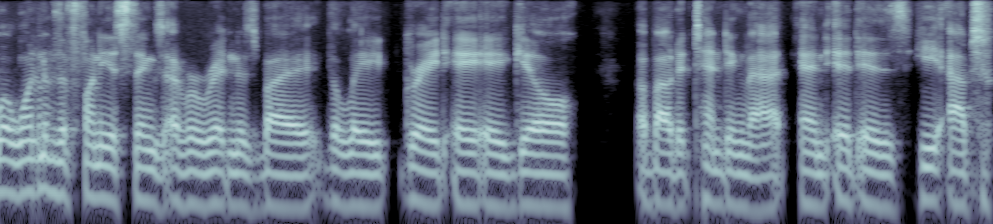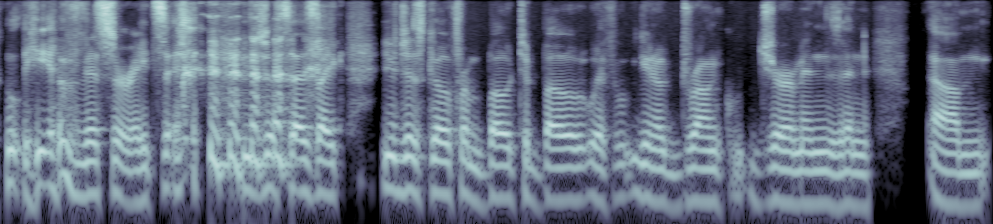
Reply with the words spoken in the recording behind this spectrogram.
Well, one of the funniest things ever written is by the late great A. A. Gill about attending that, and it is he absolutely eviscerates it. he just says like you just go from boat to boat with you know drunk Germans and um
